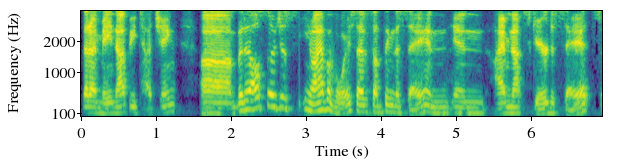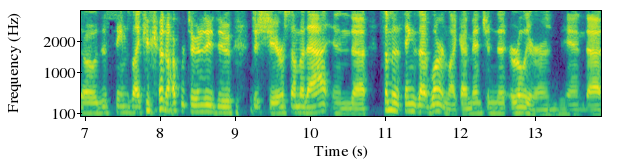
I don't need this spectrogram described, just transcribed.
that I may not be touching. Um, but it also just, you know, I have a voice, I have something to say, and and I'm not scared to say it. So this seems like a good opportunity to to share some of that and uh, some of the things I've learned, like I mentioned earlier, and, and uh,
